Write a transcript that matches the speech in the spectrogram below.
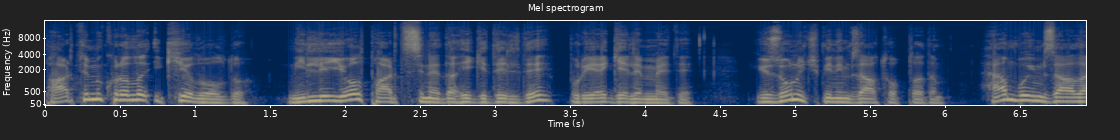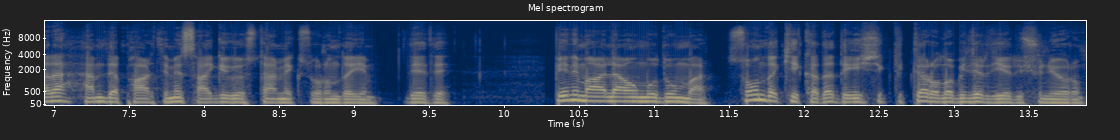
partimi kuralı 2 yıl oldu. Milli Yol Partisi'ne dahi gidildi, buraya gelinmedi. 113 bin imza topladım. Hem bu imzalara hem de partime saygı göstermek zorundayım, dedi. Benim hala umudum var. Son dakikada değişiklikler olabilir diye düşünüyorum.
